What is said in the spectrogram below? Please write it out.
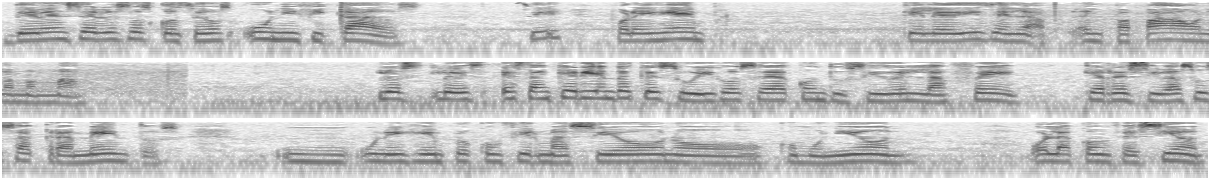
Deben ser esos consejos unificados. ¿sí? Por ejemplo, que le dicen el papá o la mamá, los, les están queriendo que su hijo sea conducido en la fe, que reciba sus sacramentos, un, ejemplo, confirmación o comunión o la confesión.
